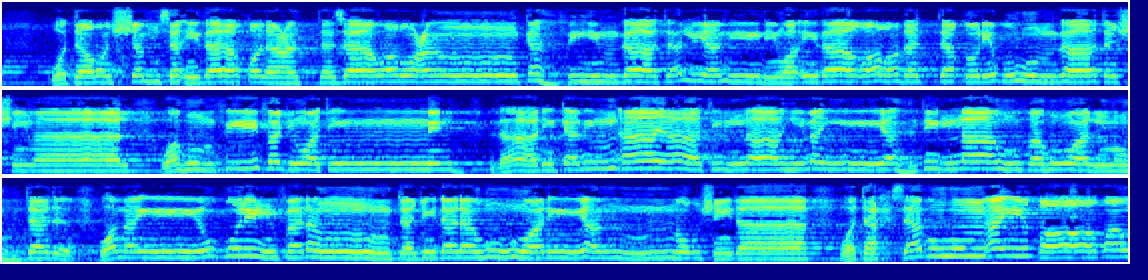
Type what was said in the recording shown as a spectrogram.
وترى الشمس إذا طلعت تزاور عن كهفهم ذات اليمين وإذا غربت تقرضهم ذات الشمال وهم في فجوة منه ذلك من آيات الله من يهد الله فهو المهتد ومن يضلل فلن تجد له وليا مرشدا وتحسبهم أيقاظا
